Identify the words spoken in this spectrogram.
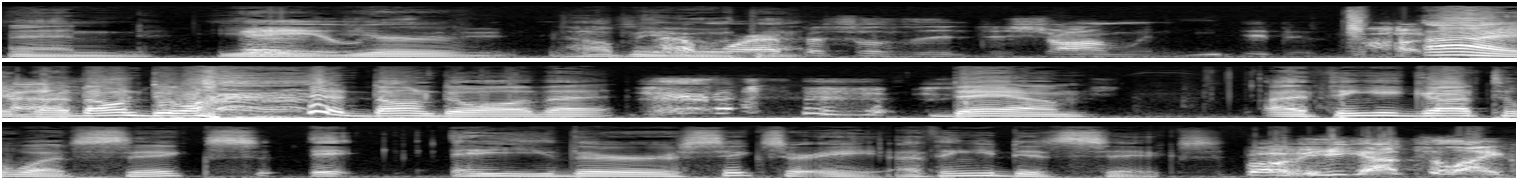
And you're Hey, you're listen, helping me have with more that. episodes than Deshaun when he did his podcast. All right, bro. Don't do don't do all that. Damn. I think he got to what six? Eight, either six or eight. I think he did six. Bro, he got to like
